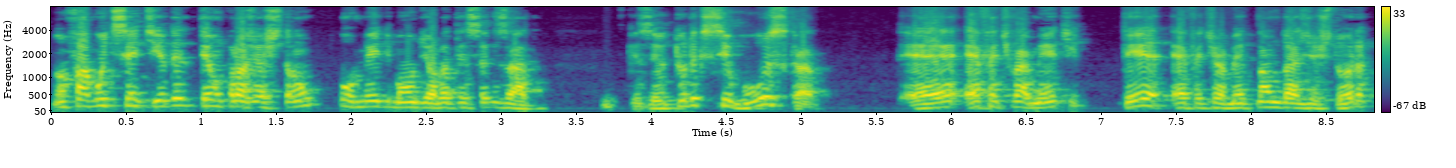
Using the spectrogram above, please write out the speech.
não faz muito sentido ele ter um progestão por meio de mão de obra terceirizada. Quer dizer, tudo que se busca é efetivamente ter efetivamente na unidade gestora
